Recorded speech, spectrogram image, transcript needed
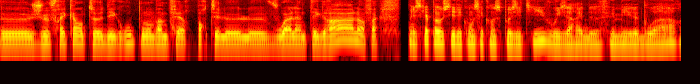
Euh, je fréquente des groupes où on va me faire porter le, voile intégral. Enfin. Mais est-ce qu'il n'y a pas aussi des conséquences positives où ils arrêtent de fumer, de boire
